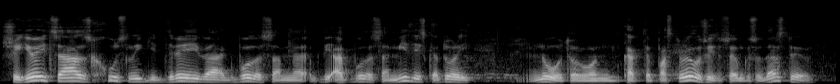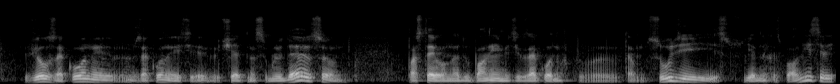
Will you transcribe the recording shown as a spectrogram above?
Шией цаз хуслиги дрейва акбола самидис, который ну, вот он как-то построил жизнь в своем государстве, ввел законы, законы эти тщательно соблюдаются, он поставил над выполнением этих законов там, судей, судебных исполнителей.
